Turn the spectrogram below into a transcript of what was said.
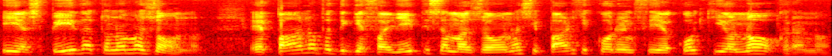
η ασπίδα των Αμαζόνων. Επάνω από την κεφαλή της Αμαζόνας υπάρχει κορινθιακό κοιονόκρανο,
